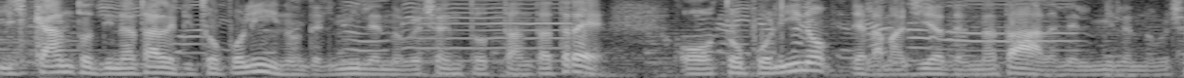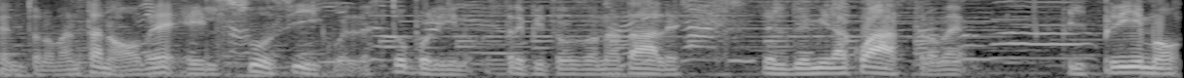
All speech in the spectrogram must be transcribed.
Il canto di Natale di Topolino del 1983 o Topolino e la magia del Natale del 1999 e il suo sequel, Topolino strepitoso Natale del 2004. Beh, il primo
